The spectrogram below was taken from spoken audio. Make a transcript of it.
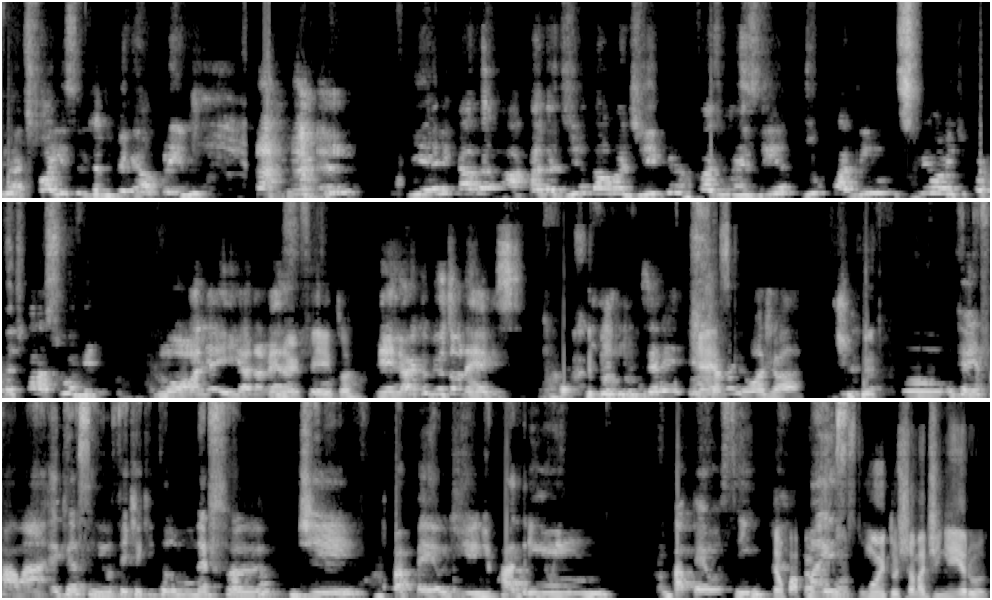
né, Só isso ele já devia ganhar o prêmio. E ele, cada, a cada dia, dá uma dica, faz uma resenha de um quadrinho extremamente importante para a sua vida. Olha aí, ó, tá vendo? Perfeito. Melhor que o Milton Neves. Mas ele, ele já ganhou já. O, o que eu ia falar é que, assim, eu sei que aqui todo mundo é fã de, de papel, de, de quadrinho em, em papel, assim. Tem um papel que eu Mas- gosto muito, chama dinheiro.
